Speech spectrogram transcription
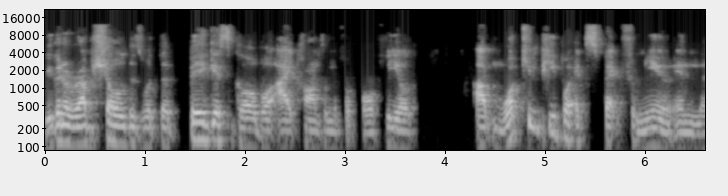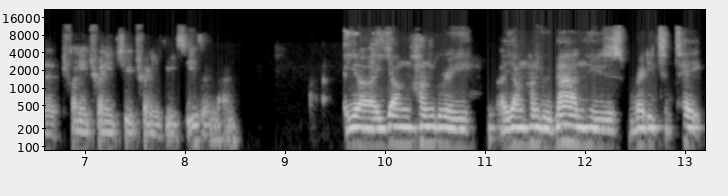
You're going to rub shoulders with the biggest global icons on the football field. Um, what can people expect from you in the 2022-23 season, man? You know, a young, hungry, a young, hungry man who's ready to take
